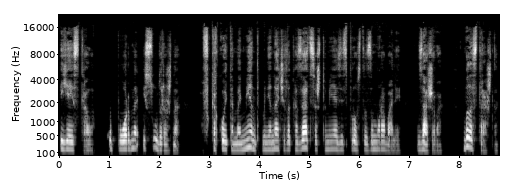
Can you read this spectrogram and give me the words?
И я искала, упорно и судорожно. В какой-то момент мне начало казаться, что меня здесь просто замуровали. Заживо. Было страшно.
